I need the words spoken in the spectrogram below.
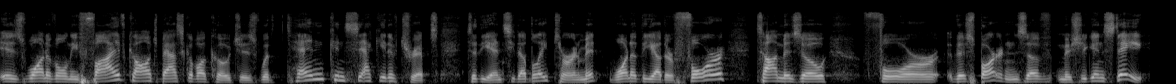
is one of only five college basketball coaches with 10 consecutive trips to the NCAA tournament. One of the other four, Tom Izzo for the Spartans of Michigan State.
